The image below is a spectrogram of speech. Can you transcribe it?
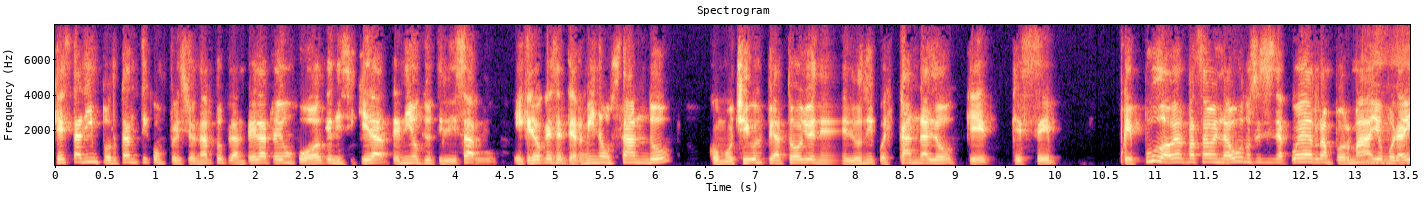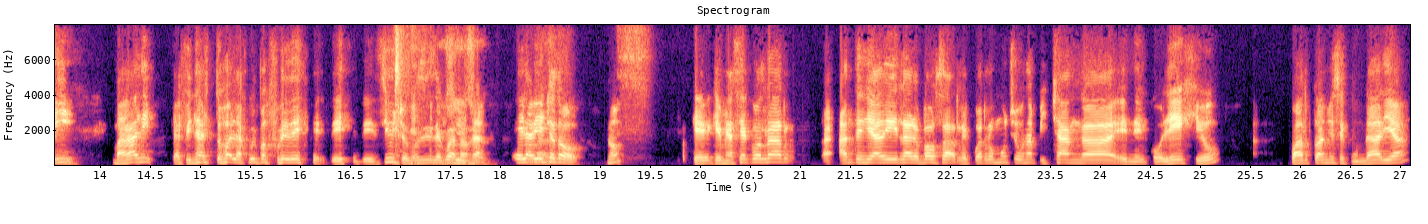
que es tan importante confeccionar tu plantel, ha traído un jugador que ni siquiera ha tenido que utilizar. Y creo que se termina usando como chivo expiatorio en el único escándalo que, que se que pudo haber pasado en la U, no sé si se acuerdan, por mayo, por ahí. Magali, que al final toda la culpa fue de, de, de Siucho, no sé si se acuerdan. o sea, él había hecho todo, ¿no? Que, que me hacía acordar, a- antes ya de ir a la pausa, recuerdo mucho una pichanga en el colegio, cuarto año de secundaria,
